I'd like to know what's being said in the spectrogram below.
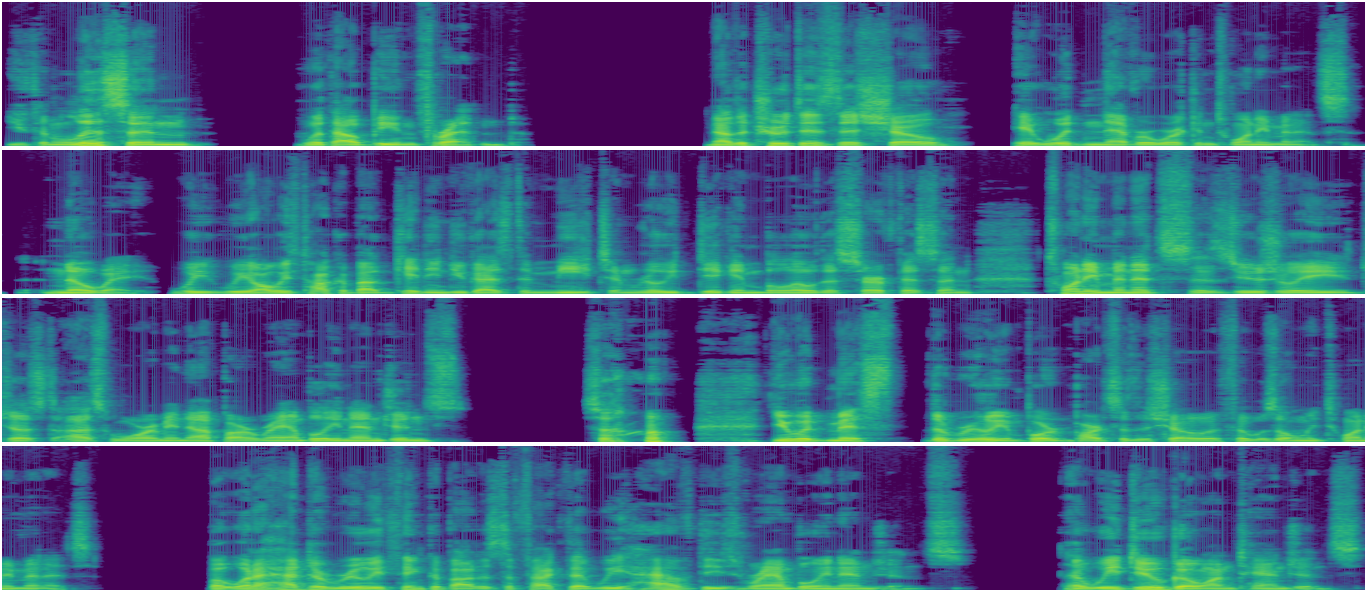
You can listen without being threatened. Now, the truth is, this show, it would never work in 20 minutes. No way. We, we always talk about getting you guys to meet and really digging below the surface, and 20 minutes is usually just us warming up our rambling engines. So you would miss the really important parts of the show if it was only 20 minutes. But what I had to really think about is the fact that we have these rambling engines, that we do go on tangents,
